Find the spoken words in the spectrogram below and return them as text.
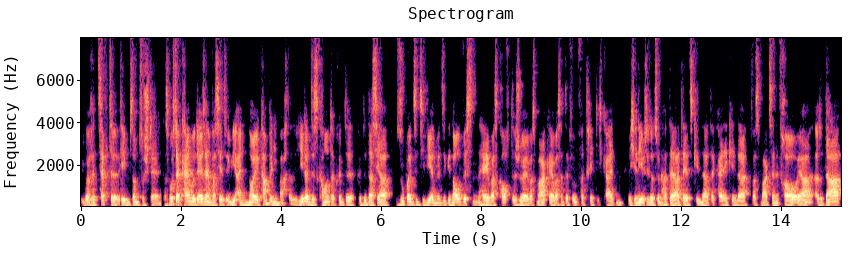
über Rezepte Themen zusammenzustellen. Das muss ja kein Modell sein, was jetzt irgendwie eine neue Company macht. Also jeder Discounter könnte, könnte das ja super incentivieren, wenn sie genau wissen, hey, was kauft der Joel, was mag er, was hat er für Unverträglichkeiten, welche Lebenssituation hat er, hat er jetzt Kinder, hat er keine Kinder, was mag seine Frau, ja. Also da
